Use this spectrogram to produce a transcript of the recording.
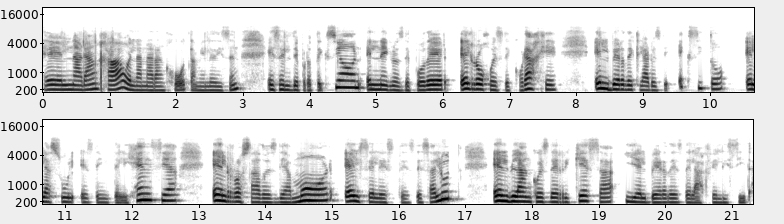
el naranja o el anaranjo, también le dicen, es el de protección, el negro es de poder, el rojo es de coraje, el verde claro es de éxito, el azul es de inteligencia, el rosado es de amor, el celeste es de salud, el blanco es de riqueza y el verde es de la felicidad.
